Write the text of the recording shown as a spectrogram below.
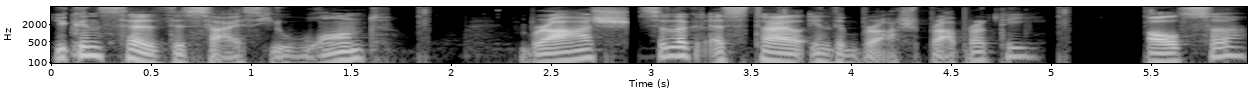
you can set the size you want, brush, select a style in the brush property. Also,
